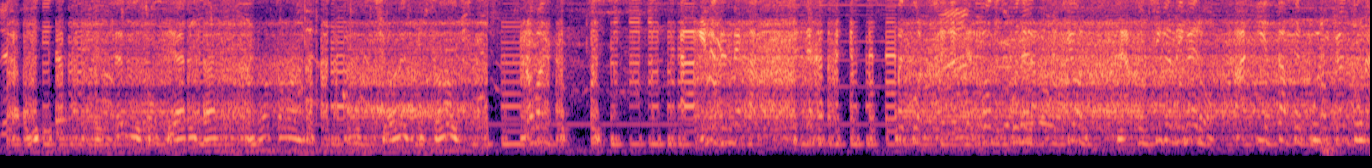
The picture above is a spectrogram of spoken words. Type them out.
Dos. exceso de confianza, no toman decisiones y son los No van. Viene Sendejas. Sendejas se, se le cerró después de la recepción. La consigue Rivero. Aquí está Sepúlveda. Cantuna.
